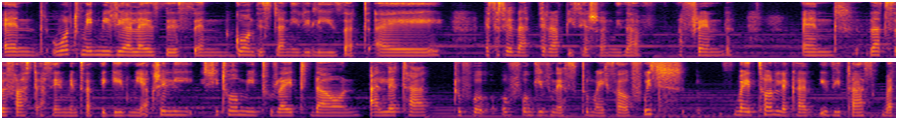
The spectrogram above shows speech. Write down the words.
And what made me realize this and go on this journey really is that I I started a therapy session with a, a friend and that's the first assignment that they gave me. Actually, she told me to write down a letter to for, of forgiveness to myself, which might sound like an easy task, but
